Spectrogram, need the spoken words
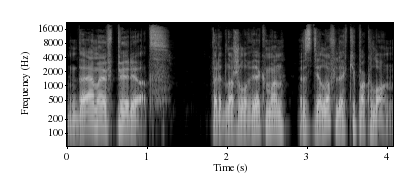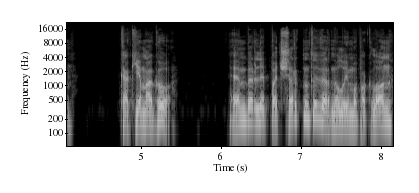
«Дамы, вперед, предложил Векман, сделав легкий поклон. «Как я могу?» Эмберли подчеркнуто вернула ему поклон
